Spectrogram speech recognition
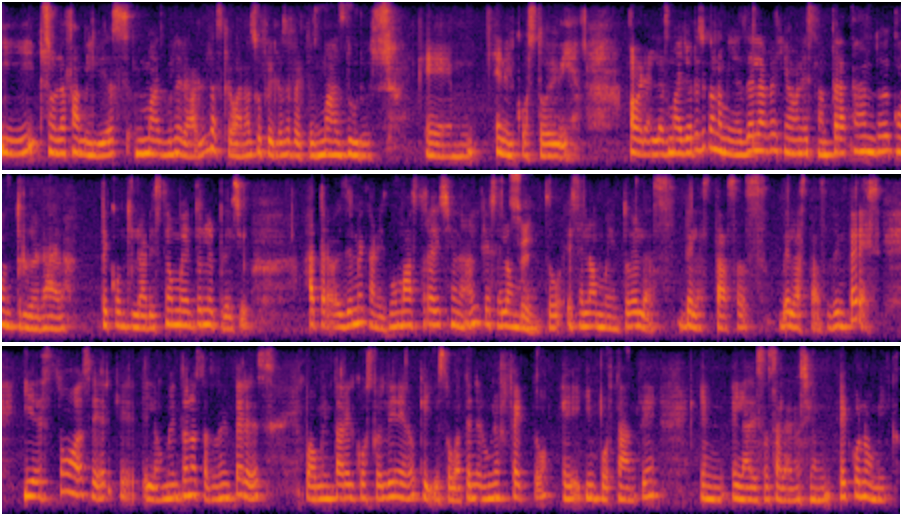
y son las familias más vulnerables las que van a sufrir los efectos más duros em, en el costo de vida. Ahora, las mayores economías de la región están tratando de controlar, de controlar este aumento en el precio a través del mecanismo más tradicional, que es el aumento, es el aumento de, las, de, las tasas, de las tasas de interés. Y esto va a hacer que el aumento de las tasas de interés va a aumentar el costo del dinero, que esto va a tener un efecto eh, importante en, en la desaceleración económica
